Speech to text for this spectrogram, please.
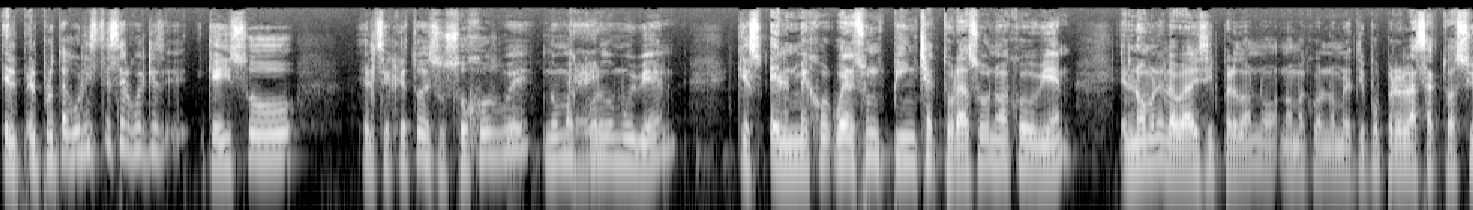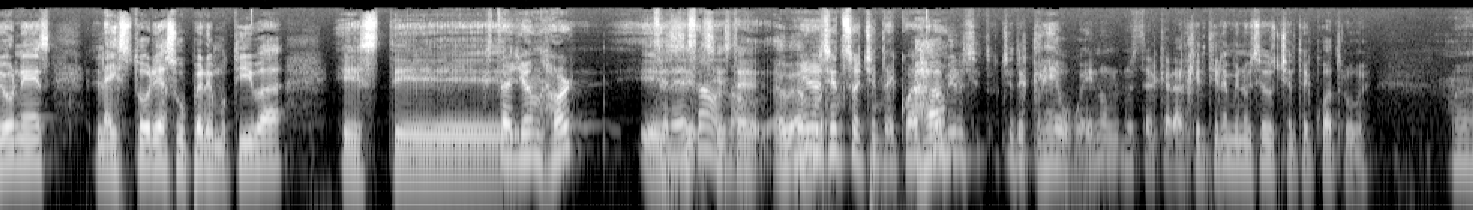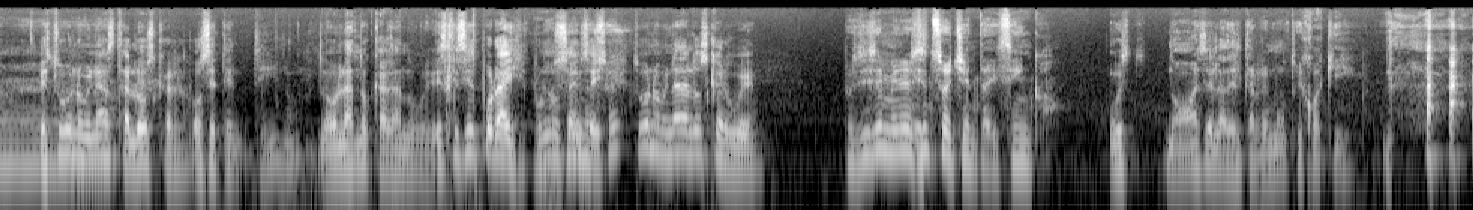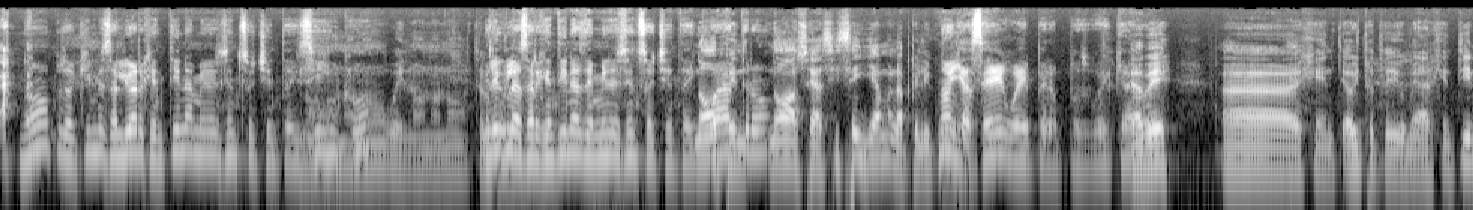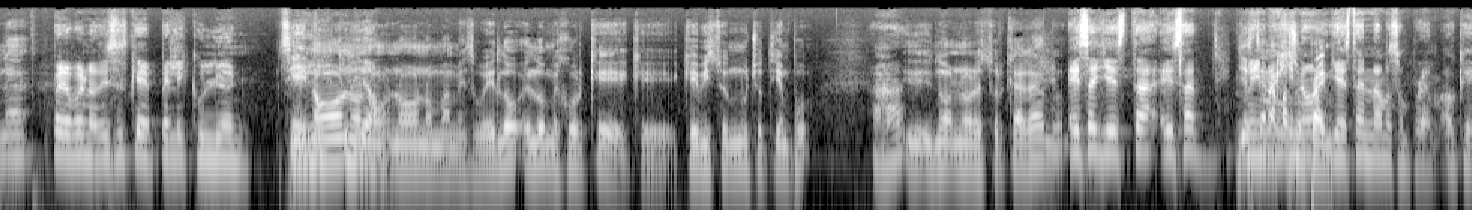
El, el protagonista es el güey que, que hizo El secreto de sus ojos, güey. No me acuerdo muy bien. Que es el mejor. Bueno, es un pinche actorazo, no me acuerdo bien. El nombre, la verdad, y sí, perdón, no, no me acuerdo el nombre del tipo, pero las actuaciones, la historia súper emotiva. Este. ¿Está John Hurt? eh, ¿Será sí, esa sí o no? está- a- a- 1984. Ajá, 1980, creo, güey. No, no está el cara. Argentina 1984, güey. Ah, Estuvo nominada hasta el Oscar. O 70, sí, ¿no? No, la ando cagando, güey. Es que sí es por ahí, por No unos sé, años no ahí. sé. Estuvo nominada al Oscar, güey. Pues dice 1985. O es- no, esa es la del terremoto, hijo, aquí. No, pues aquí me salió Argentina 1985. No, no, no, güey, no, no, no. Películas argentinas de No, 1984. pen- no, o sea, así se llama la película. No, ya sé, güey, pero pues, güey, ¿qué Ya hago? ve. Argenti- ahorita te digo, mira, Argentina. Pero bueno, dices que peliculón. Sí, no, no, no, no, no mames, güey. Es lo, es lo mejor que, que- que he visto en mucho tiempo. Ajá. Y no, no lo estoy cagando. Esa ya está, esa Ya me está en Amazon Prime. Ya está en Amazon Prime, ok.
